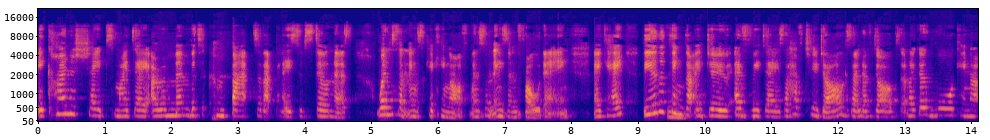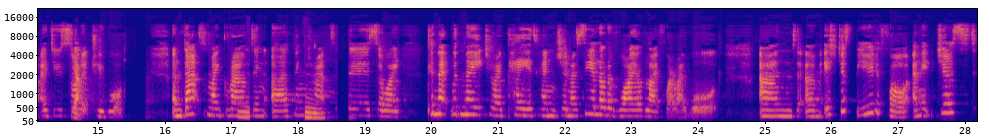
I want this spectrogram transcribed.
it kind of shapes my day. I remember to come back to that place of stillness when something's kicking off, when something's unfolding. Okay. The other thing Mm. that I do every day is I have two dogs. I love dogs, and I go walking. I, I do solitary walk, and that's my grounding, earthing Mm. practices. So I connect with nature. I pay attention. I see a lot of wildlife where I walk, and um, it's just beautiful. And it just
